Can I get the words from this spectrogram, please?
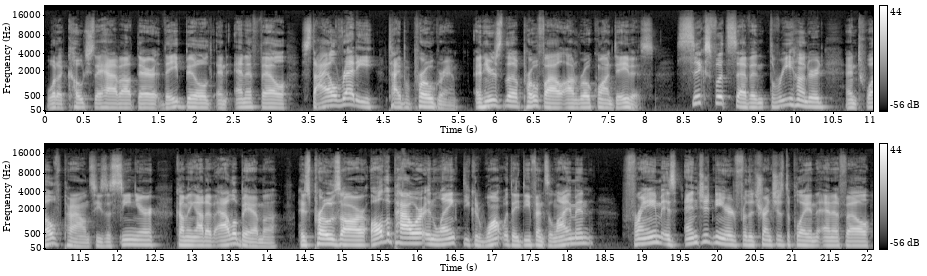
What a coach they have out there. They build an NFL style ready type of program. And here's the profile on Raekwon Davis. Six foot seven, 312 pounds. He's a senior coming out of Alabama. His pros are all the power and length you could want with a defensive lineman. Frame is engineered for the trenches to play in the NFL.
